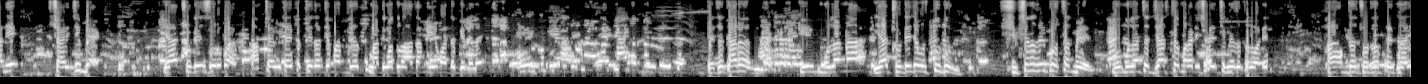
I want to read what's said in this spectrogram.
आणि एक शाळेची बॅग या छोट्या स्वरूपात आमच्या विटाई प्रतिष्ठानच्या माध्यमातून आज आम्ही हे वाटप केलेलं आहे. त्याचं कारण की मुलांना या छोट्याच्या वस्तूतून शिक्षणासाठी प्रोत्साहन मिळेल व मुलांचं जास्त मराठी शाळेत शिकण्याचा कल वाढेल. हा आमचा छोटासा प्रयत्न आहे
